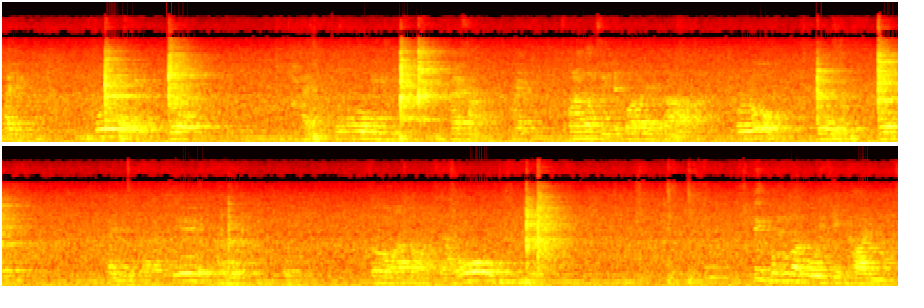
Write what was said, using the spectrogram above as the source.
はい5、4、はい、大右、はい、3、はい、体ついてこられた、これを5、で、はい、上から来て、そのまま頭ちゃんを、で、僕がこう一気に変わります。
